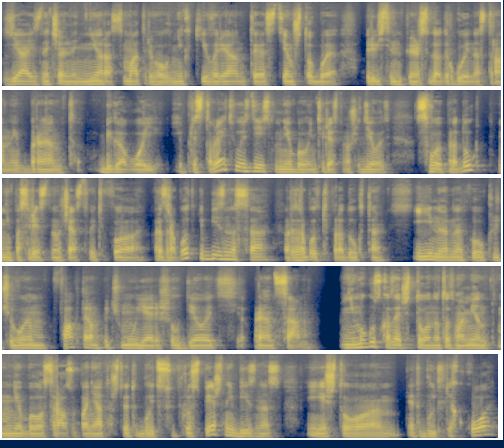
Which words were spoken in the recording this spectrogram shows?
я изначально не рассматривал никакие варианты с тем, чтобы привести, например, сюда другой иностранный бренд беговой и представлять его здесь. Мне было интересно уже делать свой продукт, непосредственно участвовать в разработке бизнеса, разработке продукта. И, наверное, это был ключевым фактором, почему я решил делать бренд сам. Не могу сказать, что на тот момент мне было сразу понятно, что это будет супер успешный бизнес и что это будет легко.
